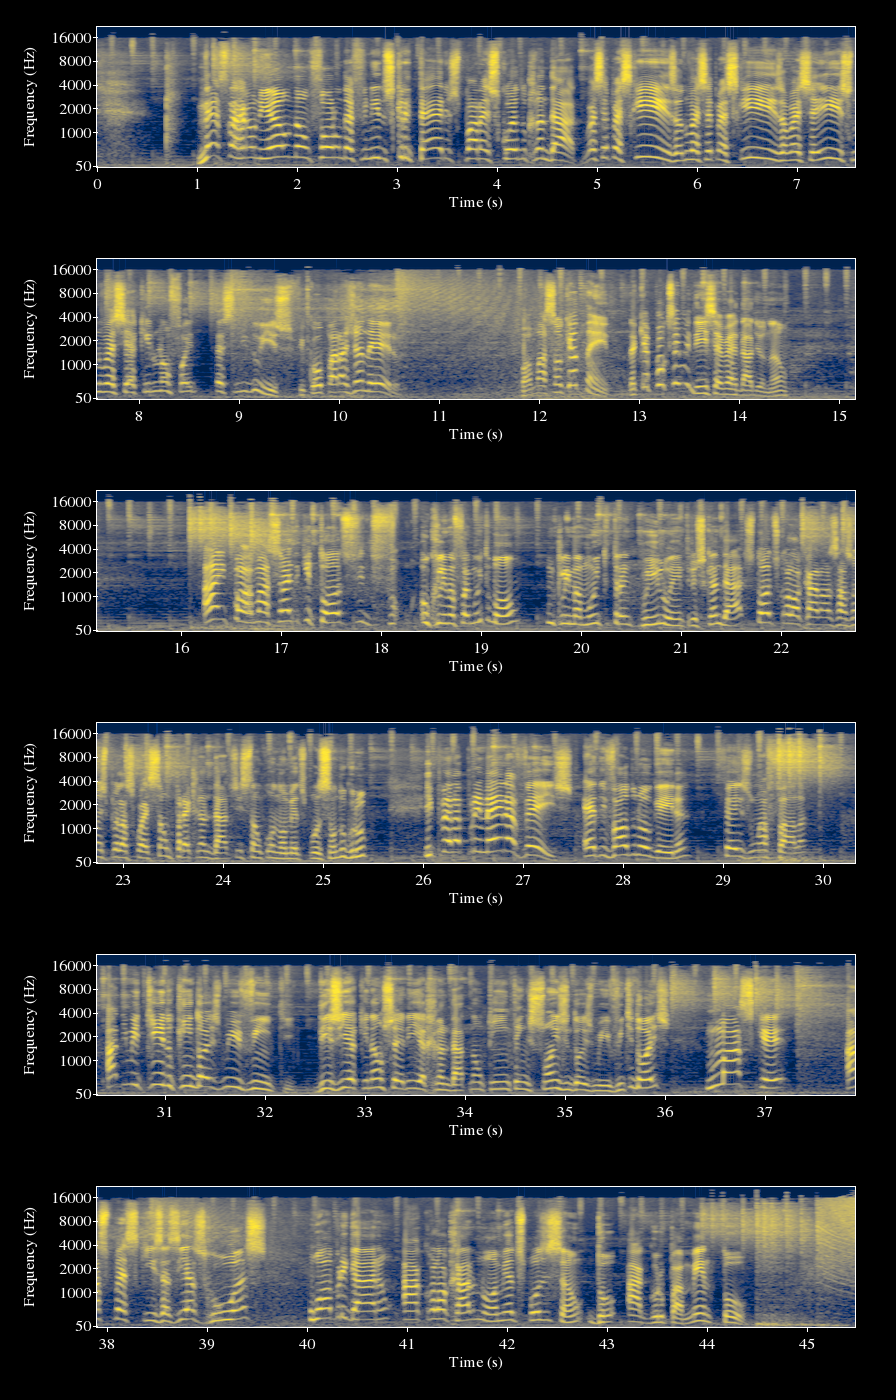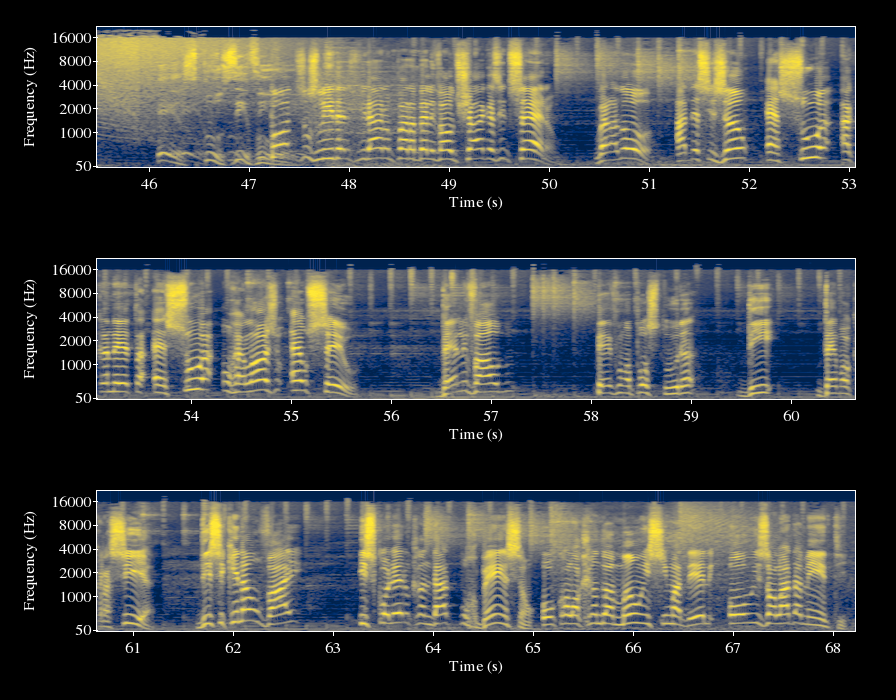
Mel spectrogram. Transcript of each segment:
Nesta reunião não foram definidos critérios para a escolha do candidato. Vai ser pesquisa, não vai ser pesquisa, vai ser isso, não vai ser aquilo. Não foi decidido isso. Ficou para janeiro. Informação que eu tenho. Daqui a pouco você me diz se é verdade ou não. A informação é de que todos. O clima foi muito bom. Um clima muito tranquilo entre os candidatos. Todos colocaram as razões pelas quais são pré-candidatos e estão com o nome à disposição do grupo. E pela primeira vez, Edivaldo Nogueira fez uma fala admitindo que em 2020 dizia que não seria candidato, não tinha intenções em 2022, mas que as pesquisas e as ruas o obrigaram a colocar o nome à disposição do agrupamento. Exclusivo. Todos os líderes viraram para Belivaldo Chagas e disseram: Governador, a decisão é sua, a caneta é sua, o relógio é o seu. Belivaldo teve uma postura de democracia, disse que não vai escolher o candidato por bênção, ou colocando a mão em cima dele, ou isoladamente.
